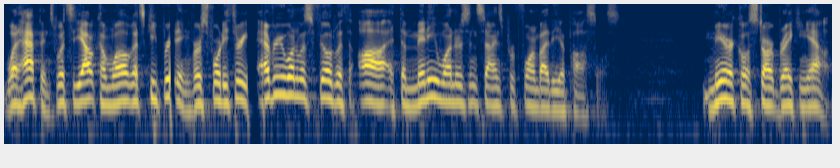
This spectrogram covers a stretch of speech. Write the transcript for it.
What happens? What's the outcome? Well, let's keep reading. Verse 43 Everyone was filled with awe at the many wonders and signs performed by the apostles. Miracles start breaking out.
